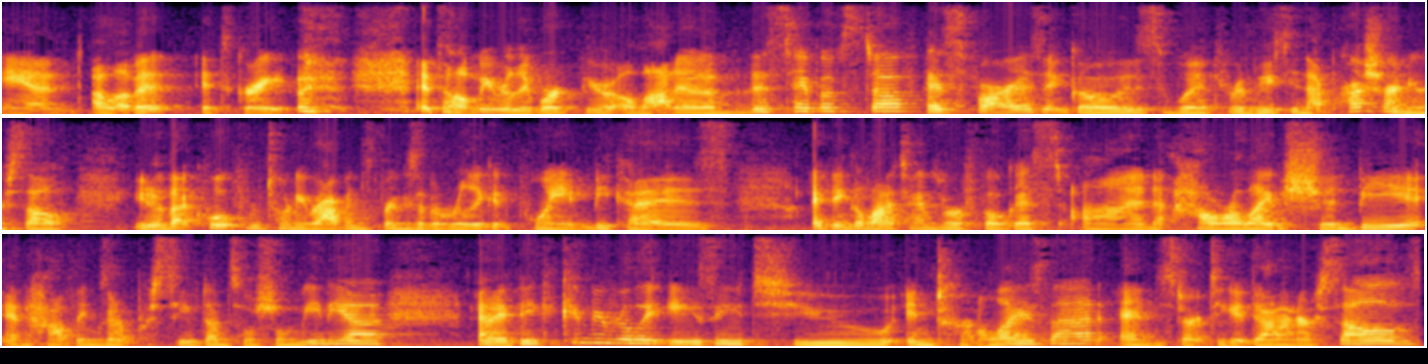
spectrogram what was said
and I love it. It's great. it's helped me really work through a lot of this type of stuff. As far as it goes with releasing that pressure on yourself, you know, that quote from Tony Robbins brings up a really good point because I think a lot of times we're focused on how our lives should be and how things are perceived on social media and I think it can be really easy to internalize that and start to get down on ourselves.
